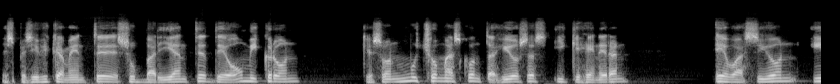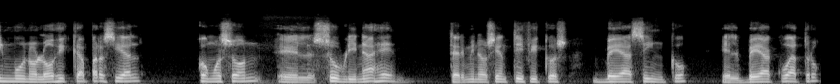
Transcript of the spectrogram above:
específicamente de subvariantes de Omicron, que son mucho más contagiosas y que generan evasión inmunológica parcial, como son el sublinaje, términos científicos, BA5, el BA4,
